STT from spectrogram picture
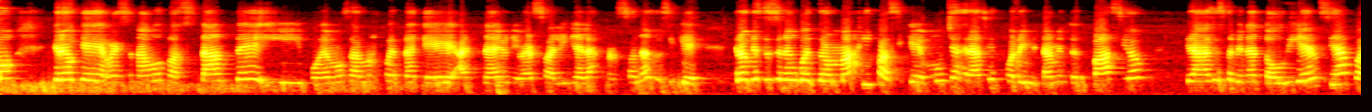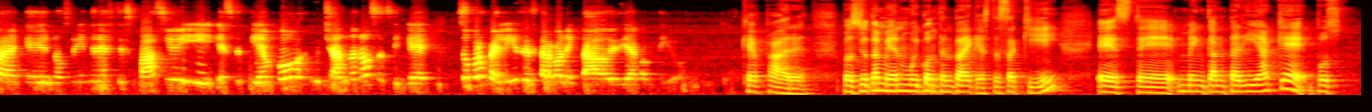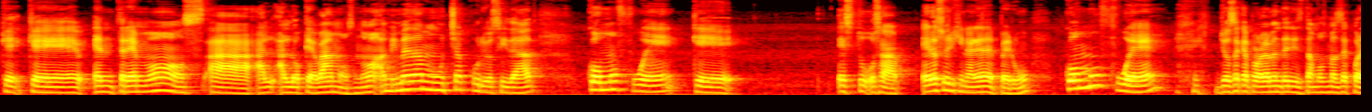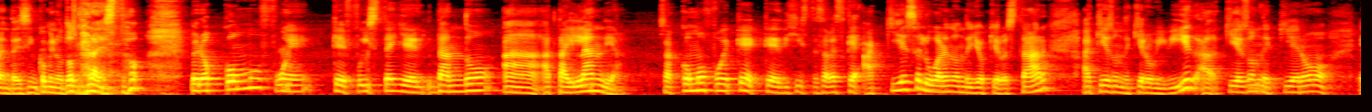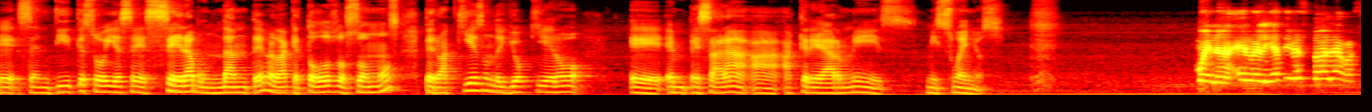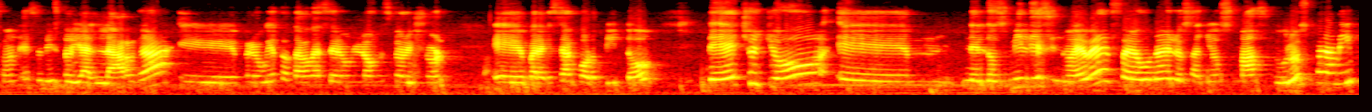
Creo que resonamos bastante y podemos darnos cuenta que al final el universo alinea a las personas, así que creo que este es un encuentro mágico, así que muchas gracias por invitarme a tu espacio. Gracias también a tu audiencia para que nos brinden este espacio y este tiempo escuchándonos. Así que súper feliz de estar conectado hoy día contigo. Qué padre. Pues yo también muy contenta de que estés aquí. Este, me encantaría que, pues, que, que entremos a, a, a, lo que vamos, ¿no? A mí me da mucha curiosidad cómo fue que esto, o sea, eres originaria de Perú, ¿Cómo fue? Yo sé que probablemente necesitamos más de 45 minutos para esto, pero ¿cómo fue que fuiste llegando a, a Tailandia? O sea, ¿cómo fue que, que, dijiste, sabes que aquí es el lugar en donde yo quiero estar, aquí es donde quiero vivir, aquí es donde quiero eh, sentir que soy ese ser abundante, ¿verdad? Que todos lo somos, pero aquí es donde yo quiero eh, empezar a, a, a crear mis, mis sueños. Bueno, en realidad tienes toda la razón, es una historia larga, eh, pero voy a tratar de hacer un long story short eh, para que sea cortito. De hecho, yo eh, en el 2019 fue uno de los años más duros para mí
